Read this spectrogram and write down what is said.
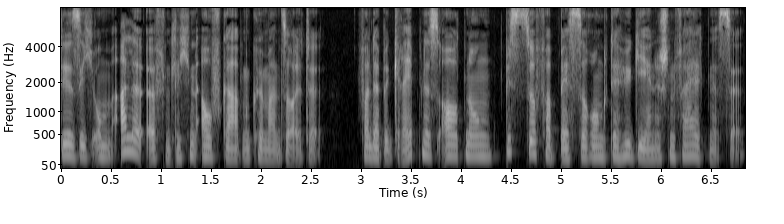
der sich um alle öffentlichen Aufgaben kümmern sollte, von der Begräbnisordnung bis zur Verbesserung der hygienischen Verhältnisse.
